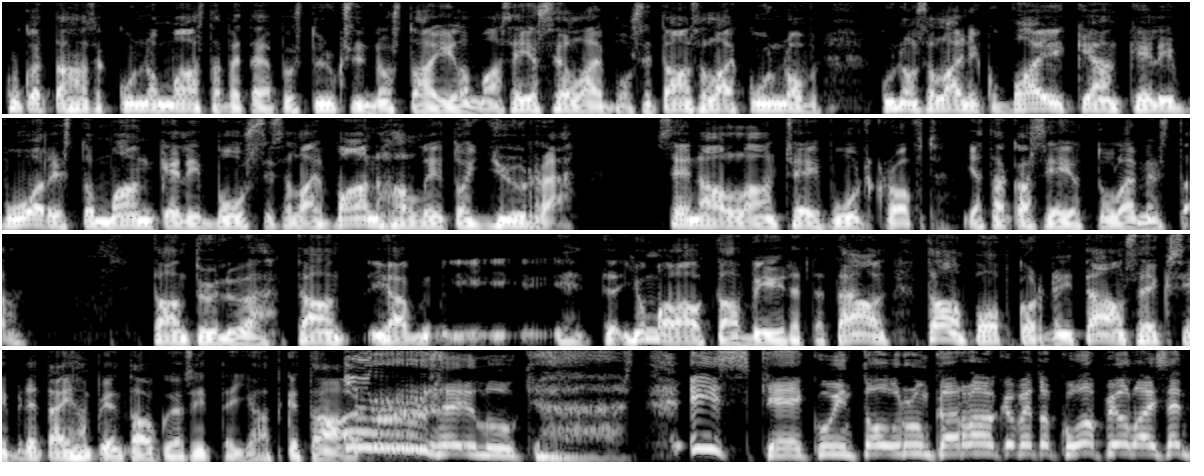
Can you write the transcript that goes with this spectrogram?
kuka tahansa kunnon maastavetäjä pystyy yksin nostaa ilmaa. Se ei ole sellainen bussi. Tämä on sellainen kunnon, kunnon sellainen niin vaikean keli, vuoristo bussi, sellainen vanhan liiton jyrä. Sen alla on Jay Woodcroft ja takaisin ei ole tulemista. Tämä on tylyä. Tämä on, ja jumala auttaa viihdettä. Tämä on, tämä on popcorni. Tämä on seksi. Pidetään ihan pieni tauko ja sitten jatketaan. Urheilukääst! Iskee kuin Tourun karaokeveto kuopiolaisen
